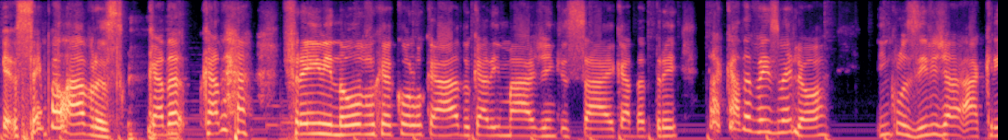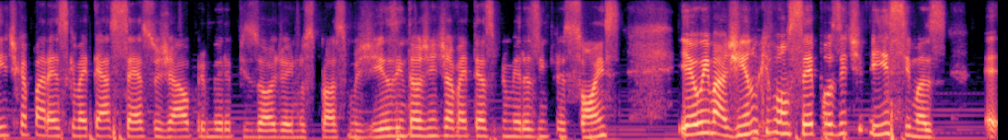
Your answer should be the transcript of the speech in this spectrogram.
é, sem palavras. Cada, cada frame novo que é colocado, cada imagem que sai, cada trailer, tá cada vez melhor. Inclusive, já a crítica parece que vai ter acesso já ao primeiro episódio aí nos próximos dias, então a gente já vai ter as primeiras impressões. Eu imagino que vão ser positivíssimas, é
